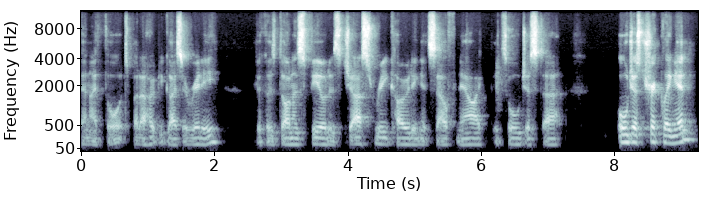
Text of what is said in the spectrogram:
than I thought, but I hope you guys are ready because Donna's field is just recoding itself now. It's all just uh, all just trickling in,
